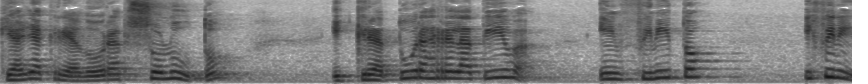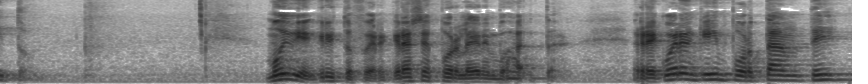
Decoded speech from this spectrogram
que haya creador absoluto y criatura relativa, infinito y finito. Muy bien, Christopher, gracias por leer en voz alta. Recuerden que es importante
